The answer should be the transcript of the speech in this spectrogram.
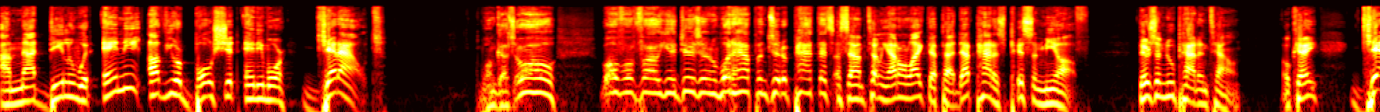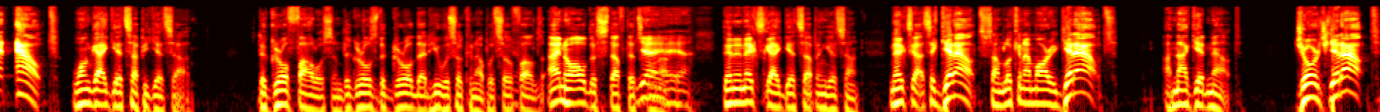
I'm not dealing with any of your bullshit anymore. Get out. One guy says, Oh, oh, oh, oh well, well, it. What happened to the Pat? That's I said, I'm telling you, I don't like that Pat. That Pat is pissing me off. There's a new Pat in town. Okay? Get out. One guy gets up, he gets out. The girl follows him. The girl's the girl that he was hooking up with. So follows. I know all the stuff that's Yeah, going on. yeah, yeah. Then the next guy gets up and gets on. Next guy, I said, get out. So I'm looking at Mario, get out. I'm not getting out. George, get out.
